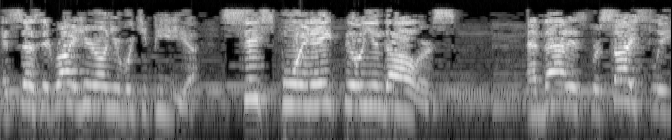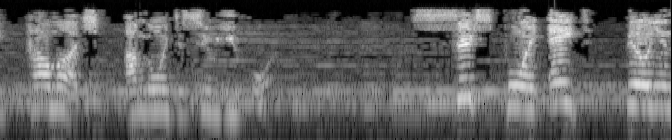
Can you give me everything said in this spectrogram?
It says it right here on your Wikipedia. $6.8 billion. And that is precisely how much I'm going to sue you for. $6.8 billion.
